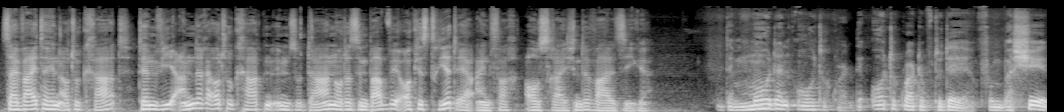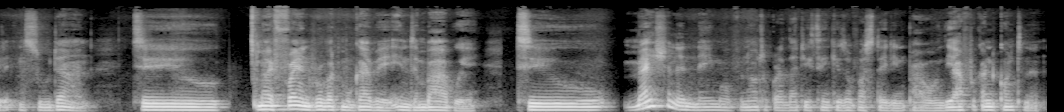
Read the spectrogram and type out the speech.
sei weiterhin Autokrat, denn wie andere Autokraten im Sudan oder Simbabwe orchestriert er einfach ausreichende Wahlsiege. The modern autocrat, the autocrat of today, from Bashir in Sudan to my friend Robert Mugabe in Zimbabwe, to mention a name of an autocrat that you think is overstayed in power on the African continent,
